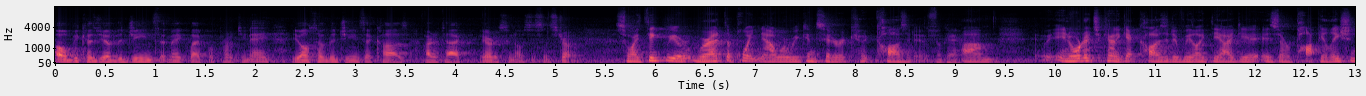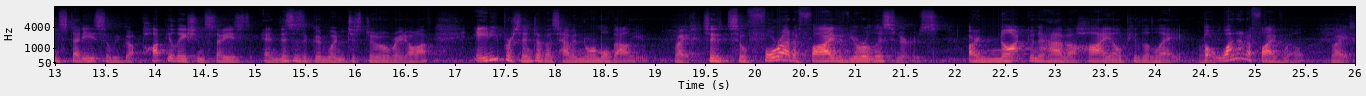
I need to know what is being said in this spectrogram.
oh because you have the genes that make lipoprotein A, you also have the genes that cause heart attack, aortic stenosis, and stroke? So I think we are, we're at the point now where we consider it causative. Okay. Um, in order to kind of get causative, we like the idea is there population studies. So we've got population studies, and this is a good one just to know right off. 80% of us have a normal value. Right. So, so four out of five of your listeners are not going to have a high LP little a, but one out of five will. Right.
